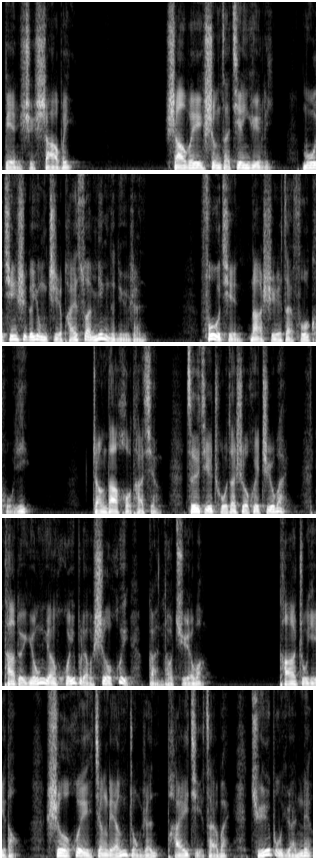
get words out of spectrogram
便是沙威。沙威生在监狱里，母亲是个用纸牌算命的女人，父亲那时在服苦役。长大后，他想自己处在社会之外，他对永远回不了社会感到绝望。他注意到社会将两种人排挤在外，绝不原谅，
